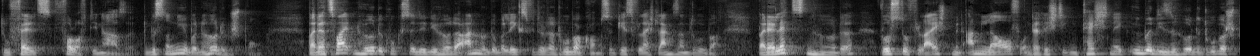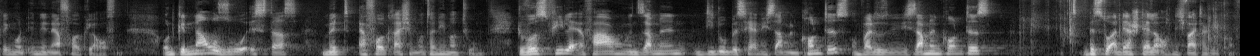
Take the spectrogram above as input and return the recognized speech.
Du fällst voll auf die Nase. Du bist noch nie über eine Hürde gesprungen. Bei der zweiten Hürde guckst du dir die Hürde an und überlegst, wie du da drüber kommst. Du gehst vielleicht langsam drüber. Bei der letzten Hürde wirst du vielleicht mit Anlauf und der richtigen Technik über diese Hürde drüber springen und in den Erfolg laufen. Und genau so ist das mit erfolgreichem Unternehmertum. Du wirst viele Erfahrungen sammeln, die du bisher nicht sammeln konntest. Und weil du sie nicht sammeln konntest, bist du an der Stelle auch nicht weitergekommen.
